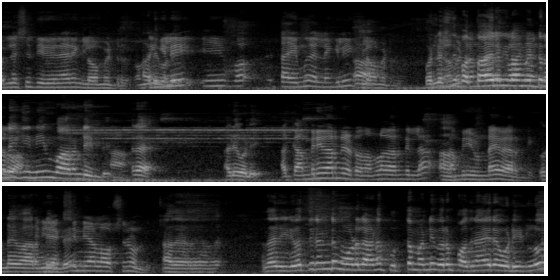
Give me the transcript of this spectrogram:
ഒരു ലക്ഷത്തി ഇരുപതിനായിരം കിലോമീറ്റർ ഒന്നെങ്കിൽ ഈ ടൈം അല്ലെങ്കിൽ കിലോമീറ്റർ ഒരു ലക്ഷത്തി പത്തായിരം കിലോമീറ്ററിലേക്ക് ഇനിയും വാറണ്ടി ഉണ്ട്. അല്ലേ? അടിപൊളി. കമ്പനി വാറണ്ടി കേട്ടോ. നമ്മൾ വാറണ്ടി ഇല്ല. കമ്പനി ഉണ്ടായ വാറണ്ടി ഉണ്ടായ വാറണ്ടി എക്സിന്റെ ഉള്ള ഓപ്ഷനും ഉണ്ട്. അതെ അതെ അതെ. അതായത് ഇരുപത്തിരണ്ട് മോഡലാണ് പുത്തൻ വണ്ടി വെറും പതിനായിരം ഓടിയിട്ടുള്ളൂ.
